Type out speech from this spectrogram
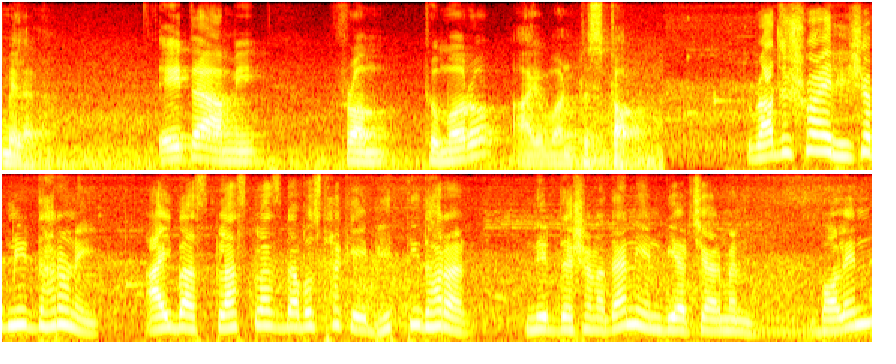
মেলে না। এইটা আমি from tomorrow I want to stop রাজস্ব আয়ের হিসাব নির্ধারণে আইবাস প্লাস প্লাস ব্যবস্থাকে ভিত্তি ধরার নির্দেশনা দেন এনবিআর চেয়ারম্যান। বলেন,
